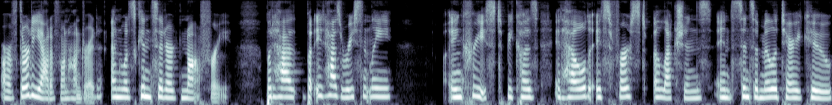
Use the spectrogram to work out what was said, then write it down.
or 30 out of 100, and was considered not free. But has but it has recently increased because it held its first elections in, since a military coup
